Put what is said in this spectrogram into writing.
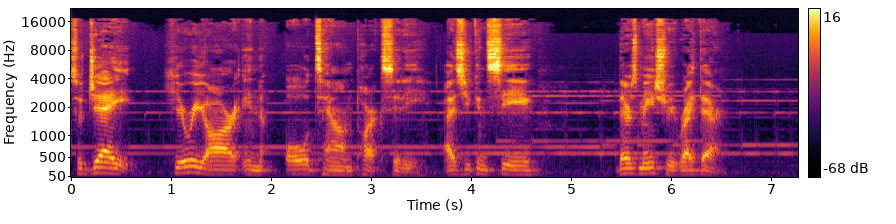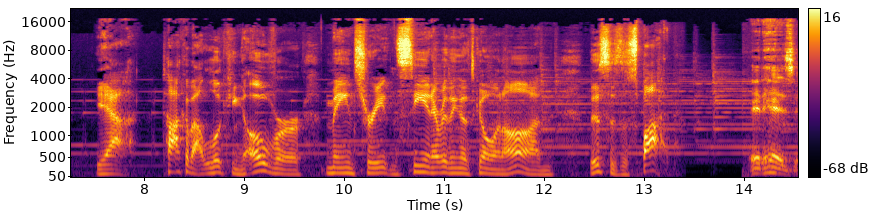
So, Jay, here we are in Old Town Park City. As you can see, there's Main Street right there. Yeah, talk about looking over Main Street and seeing everything that's going on. This is the spot. It is,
